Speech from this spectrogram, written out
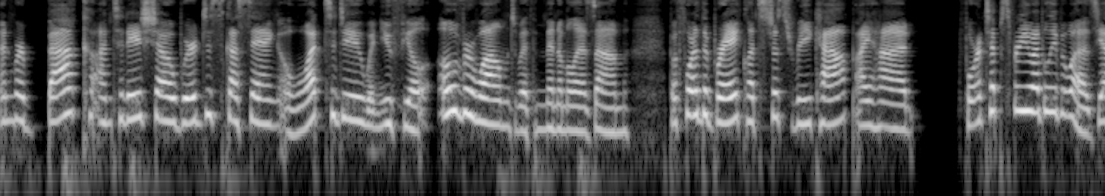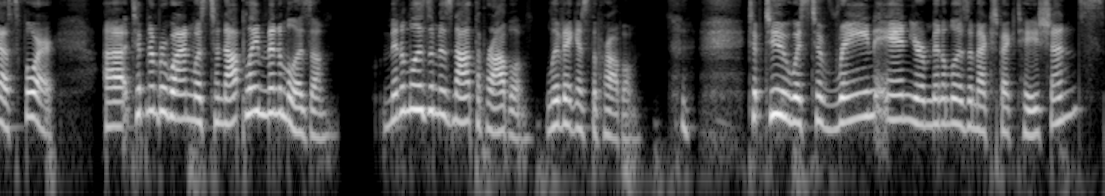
And we're back on today's show. We're discussing what to do when you feel overwhelmed with minimalism. Before the break, let's just recap. I had four tips for you, I believe it was. Yes, four. Uh, tip number one was to not blame minimalism. Minimalism is not the problem, living is the problem. tip two was to rein in your minimalism expectations.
